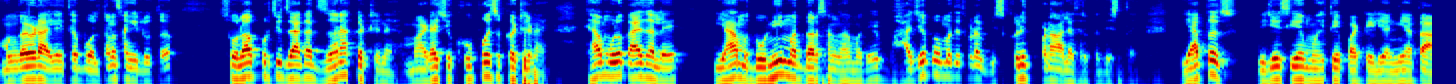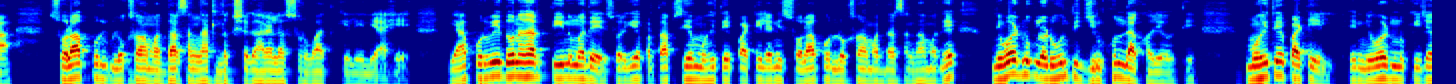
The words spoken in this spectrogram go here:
मंगळवेढा या इथं बोलताना सांगितलं होतं सोलापूरची जागा जरा कठीण आहे माढ्याची खूपच कठीण आहे. ह्यामुळं काय झालंय या म- दोन्ही मतदारसंघामध्ये भाजपमध्ये थोडा विस्कळीतपणा आल्यासारखं दिसतंय. यातच विजयसिंह मोहिते पाटील यांनी आता सोलापूर लोकसभा मतदारसंघात लक्ष घालायला सुरुवात केलेली आहे. यापूर्वी दोन हजार तीनमध्ये स्वर्गीय प्रतापसिंह मोहिते पाटील यांनी सोलापूर लोकसभा मतदारसंघामध्ये निवडणूक लढवून ती जिंकून दाखवली होती. मोहिते पाटील हे निवडणुकीच्या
